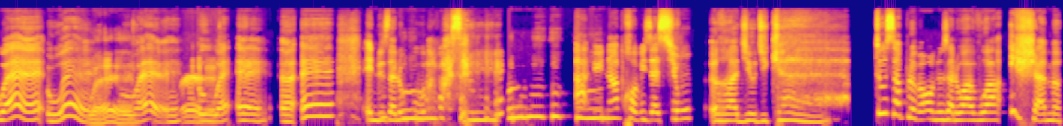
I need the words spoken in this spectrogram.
Ouais, ouais. Ouais. Ouais, Ouais. ouais, eh, euh, eh. et nous allons pouvoir passer à une improvisation radio du cœur. Tout simplement, nous allons avoir Hicham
